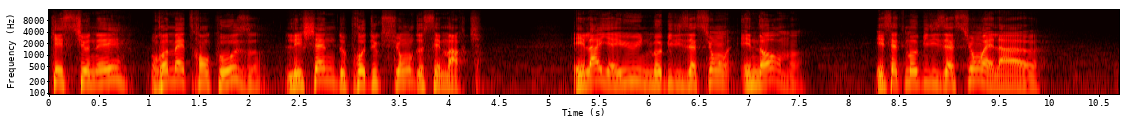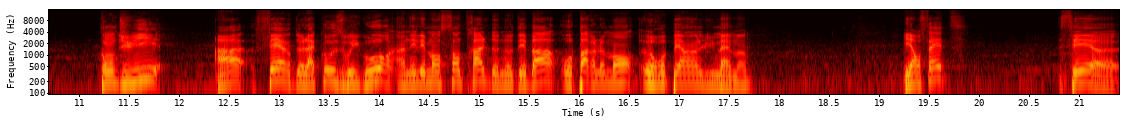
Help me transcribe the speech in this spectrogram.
questionner, remettre en cause les chaînes de production de ces marques. Et là, il y a eu une mobilisation énorme. Et cette mobilisation, elle a euh, conduit à faire de la cause ouïghour un élément central de nos débats au Parlement européen lui-même. Et en fait, euh,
